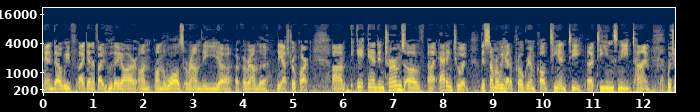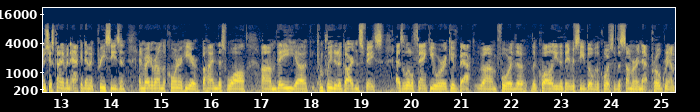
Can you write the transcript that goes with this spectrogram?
And uh, we've identified who they are on, on the walls around the uh, around the, the Astro Park. Um, and in terms of uh, adding to it, this summer we had a program called TNT, uh, Teens Need Time, which was just kind of an academic preseason. And right around the corner here, behind this wall, um, they uh, completed a garden space as a little thank you or a give back um, for the, the quality that they received over the course of the summer in that program.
